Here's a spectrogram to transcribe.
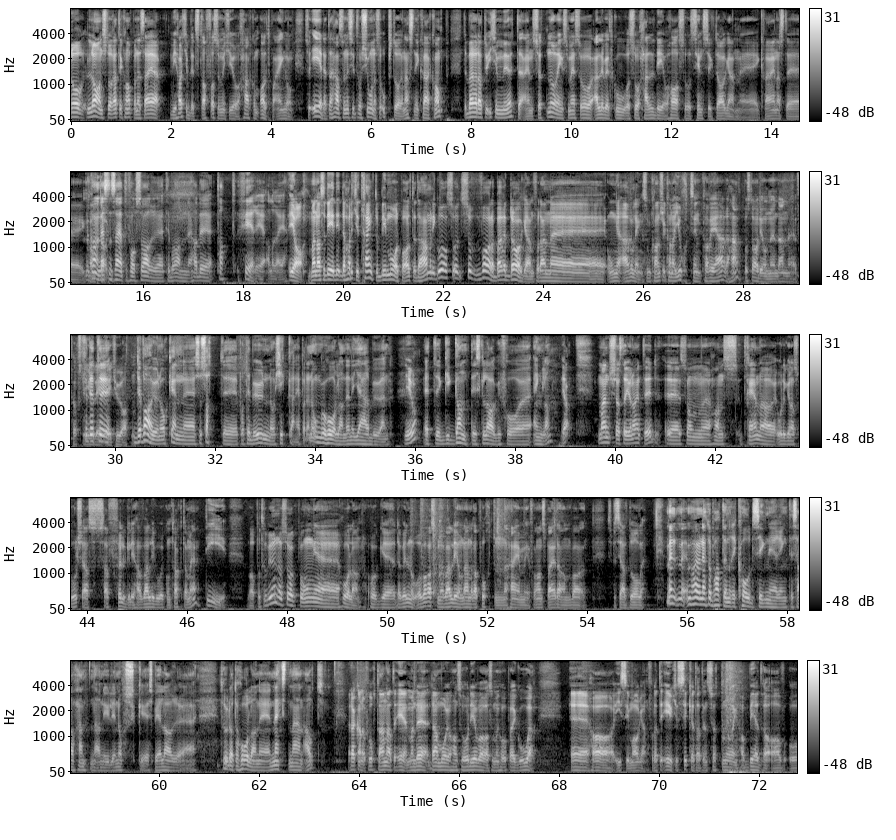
når Lan står etter kampen og sier vi har ikke blitt straffa så mye i år, her kom alt på en gang. Så er dette her sånne situasjoner som oppstår nesten i hver kamp. Det er bare det at du ikke møter en 17-åring som er så ellevilt god og så heldig og har så sinnssykt dagen eh, hver eneste kampdag. Du kan nesten si at forsvaret til Brann han hadde tatt ferie allerede. Ja, men altså det, det, det, hadde ikke trengt å bli mål på alt dette her. Men i går så, så var det bare dagen for den uh, unge Erling, som kanskje kan ha gjort sin karriere her på stadion den 1. juli dette, 2018. Det var jo noen uh, som satt uh, på tribunen og kikka ned på den unge Haaland, denne jærbuen. Jo. Et gigantisk lag fra England. Ja. Manchester United, eh, som hans trener Ole Gunnar Solskjær selvfølgelig har veldig gode kontakter med, de var på tribunen og så på unge Haaland. Og eh, det ville nå overraske meg veldig om den rapporten hjem fra han speideren var spesielt dårlig. Men vi har jo nettopp hatt en rekordsignering til Southampton her nylig. Norsk eh, spiller. Eh, tror du at Haaland er next man out? Ja, Det kan det fort hende at det er, men det, der må jo hans rådgivere, som jeg håper er gode, eh, ha is i magen. For det er jo ikke sikkert at en 17-åring har bedre av å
